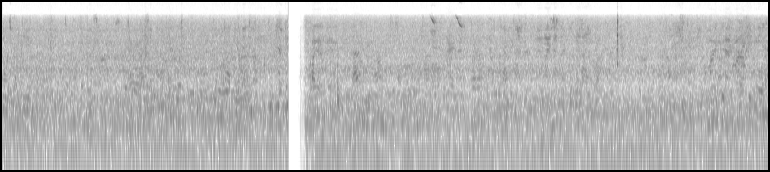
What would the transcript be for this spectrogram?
มาใช้เองก็มีสิทธิ์ใช้อะไรสภาพเดียวกัน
